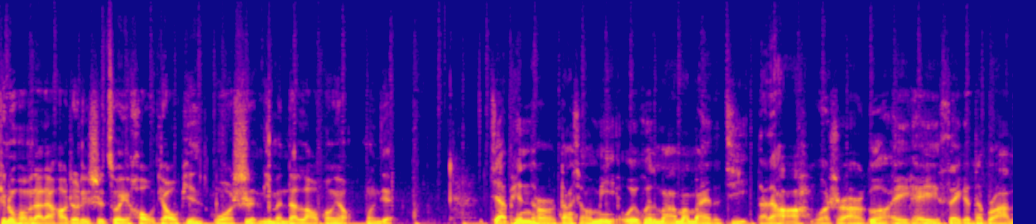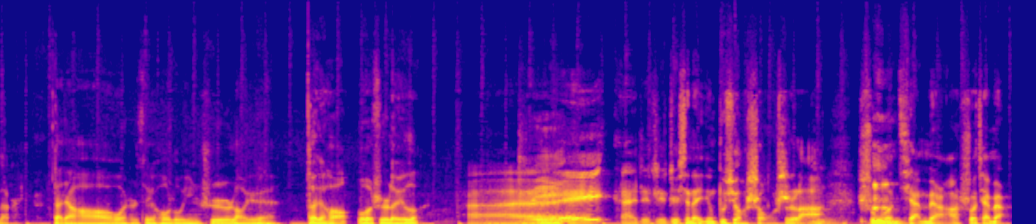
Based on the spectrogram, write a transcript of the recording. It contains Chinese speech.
听众朋友们，大家好，这里是最后调频，我是你们的老朋友萌姐。加姘头当小蜜，未婚的妈妈卖的鸡。大家好啊，我是二哥，A K A Second Brother。大家好，我是最后录音师老岳。大家好，我是雷子。哎哎，这这这现在已经不需要手势了啊！说前面啊，说前面。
